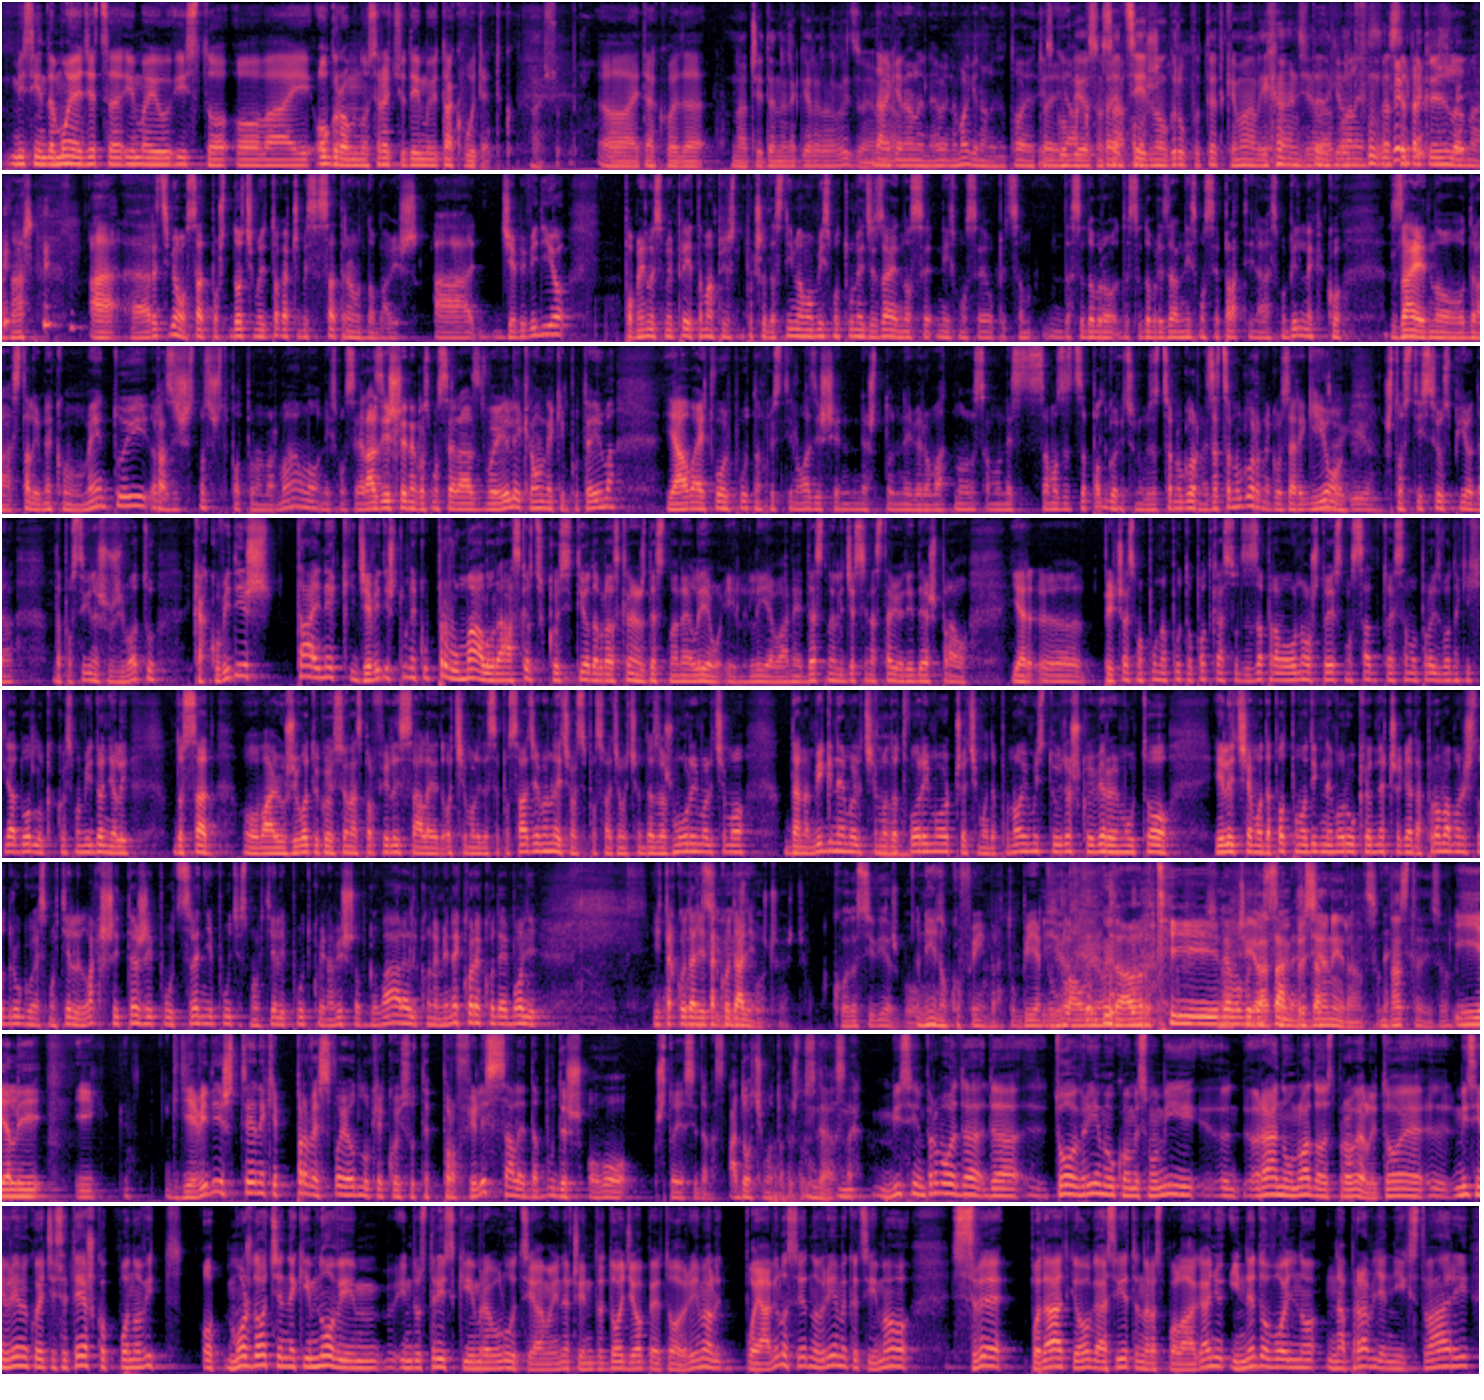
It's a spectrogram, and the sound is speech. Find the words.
mislim da moje djeca imaju isto ovaj ogromnu sreću da imaju takvu tetku. Aj, super. Ovaj, tako da, Znači, da ne generalizujem. Da, ja. generalno ne, ne može generalno, to je, to je Izgubio jako, sam to je sad ciljnu grupu tetke malih anđela. Tetke male, potpuno. sve ste prekrižili odmah, znaš. A, a recimo, evo sad, pošto doćemo do toga čime se sad trenutno baviš, a gdje bi vidio, pomenuli smo i prije, tamo prije smo počeli da snimamo, mi smo tu neđe zajedno se, nismo se, opet sam, da se dobro, da se dobro izradim, nismo se pratili, ali smo bili nekako zajedno odrastali u nekom momentu i razišli smo se što je potpuno normalno, nismo se razišli, nego smo se razdvojili, krenuli nekim putevima. Ja ovaj tvoj put na koji ti nalaziš je nešto nevjerovatno, samo ne samo za, za Podgoricu, nego za Crnu Goru, ne za Crnu Goru, nego za region, Region. što si ti sve uspio da, da postigneš u životu. Kako vidiš taj neki, gdje vidiš tu neku prvu malu raskrcu koju si ti odabrao da skreneš desno, a ne lijevo, ili lijevo, a ne desno, ili gdje si nastavio da ideš pravo. Jer e, pričali smo puno puta u podcastu da zapravo ono što jesmo sad, to je samo proizvod nekih hiljadu odluka koje smo mi donijeli do sad ovaj, u životu koji su nas profilisale, hoćemo li da se posvađamo ili nećemo se posvađamo, hoćemo da zažmurimo ili ćemo da namignemo ili ćemo da otvorimo oči, hoćemo da ponovimo istu grešku i vjerujemo u to, ili ćemo da potpuno dignemo ruke od nečega, da probamo nešto drugo, jesmo htjeli lakši, teži put, srednji put, jesmo htjeli put koji nam više odgovara ili ko nam je neko rekao da je bolji i tako Ko dalje, da tako dalje. Ko da si vježbao. Nije no kofein, brat, ubijem u glavu i onda vrti i ne mogu Znači, da ja sam stane. Da. impresioniran. sam. Nastavi su. I je li, i gdje vidiš te neke prve svoje odluke koji su te profilisale da budeš ovo što jesi danas? A doćemo od toga što si Da, danas, ne? mislim prvo da, da to vrijeme u kome smo mi e, ranu u mladost proveli, to je, e, mislim, vrijeme koje će se teško ponoviti možda hoće nekim novim industrijskim revolucijama, inače da dođe opet to vrijeme, ali pojavilo se jedno vrijeme kad si imao sve podatke ovoga svijeta na raspolaganju i nedovoljno napravljenih stvari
